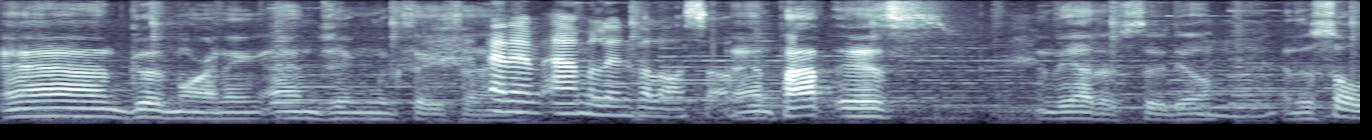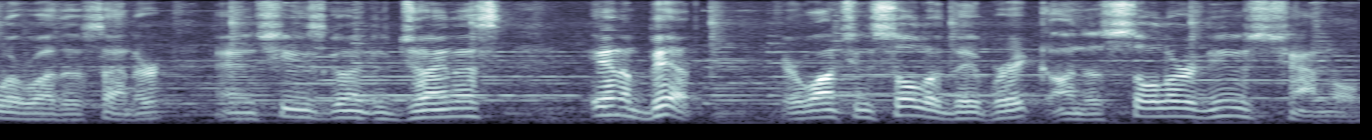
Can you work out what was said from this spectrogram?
and good morning, I'm Jing Magsaysay. And I'm Amelyn Veloso. And Pat is in the other studio, Mm-hmm. in the Solar Weather Center, and she's going to join us in a bit. You're watching Solar Daybreak on the Solar News Channel.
